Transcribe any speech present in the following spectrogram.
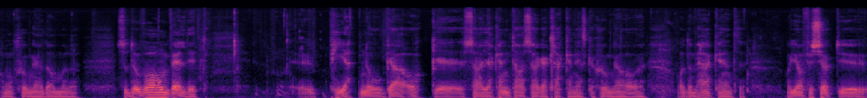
hon sjunga dem. Och då, så då var hon väldigt eh, petnoga och eh, sa jag kan inte ha så höga klackar när jag ska sjunga och, och de här kan jag inte. Och jag försökte ju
